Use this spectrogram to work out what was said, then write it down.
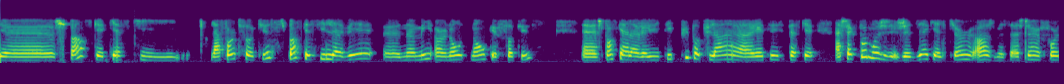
Euh, je pense que qu'est-ce qui. La Ford Focus, je pense que s'il l'avait euh, nommé un autre nom que Focus, euh, je pense qu'elle aurait été plus populaire, arrêter parce que à chaque fois, moi, je, dis à quelqu'un, ah, je me suis acheté un Ford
